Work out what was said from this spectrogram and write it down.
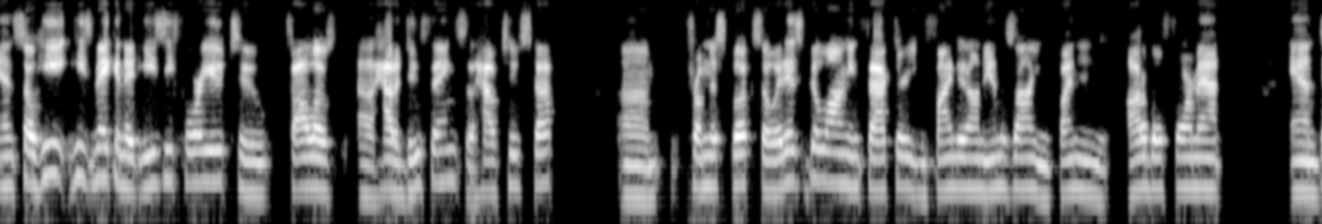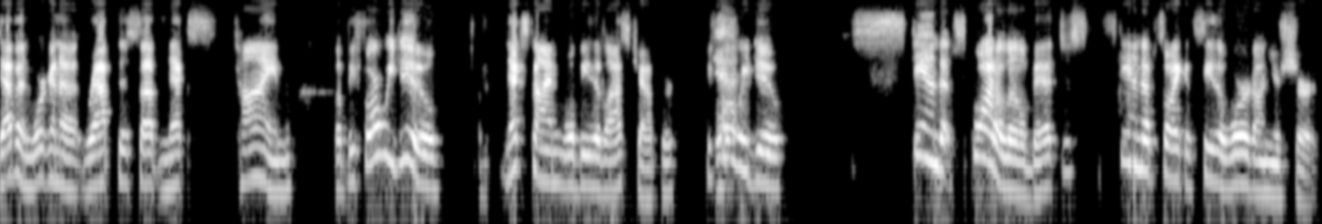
and so he he's making it easy for you to follow uh, how to do things the how to stuff um, from this book. So it is belonging factor. You can find it on amazon. You can find it in audible format and devin we're going to wrap this up next time but before we do next time will be the last chapter before yeah. we do stand up squat a little bit just stand up so i can see the word on your shirt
